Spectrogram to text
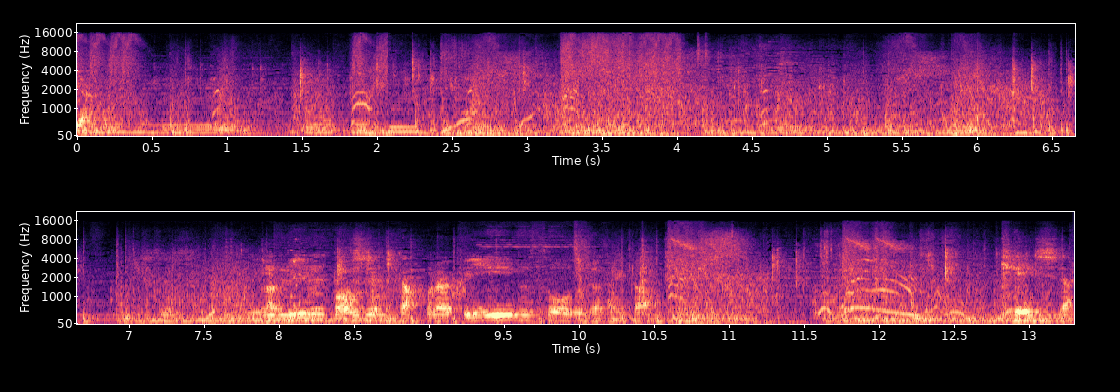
や今ビーム押してきたこれはビームソードじゃないか軽視だ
